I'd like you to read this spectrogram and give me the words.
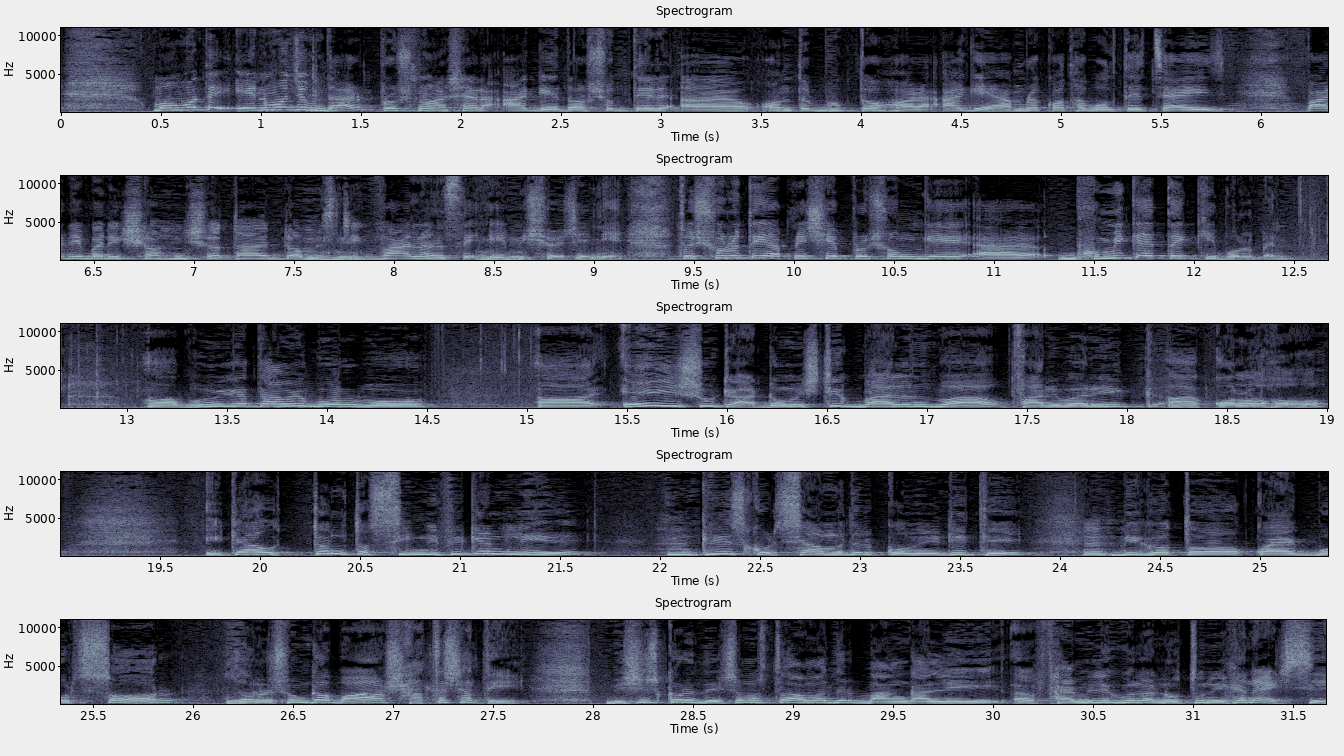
Mohammad N Majumdar, প্রশ্ন আসার আগে, দর্শকদের অন্তর্ভুক্ত হওয়ার আগে আমরা কথা বলতে চাই পারিবারিক সহিংসতা ডোমেস্টিক ভায়োলেন্স এই বিষয়টি নিয়ে। তো শুরুতেই আপনি সে প্রসঙ্গে ভূমিকাতে কি বলবেন? ভূমিকাতে আমি বলব এই ইস্যুটা ডোমেস্টিক ভায়োলেন্স বা পারিবারিক কলহ, এটা অত্যন্ত সিগনিফিকেন্টলি ইনক্রিজ করছে আমাদের কমিউনিটিতে বিগত কয়েক বছর জনসংখ্যা বাড়ার সাথে সাথে। বিশেষ করে যে সমস্ত আমাদের বাঙালি ফ্যামিলিগুলো নতুন এখানে আসছে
